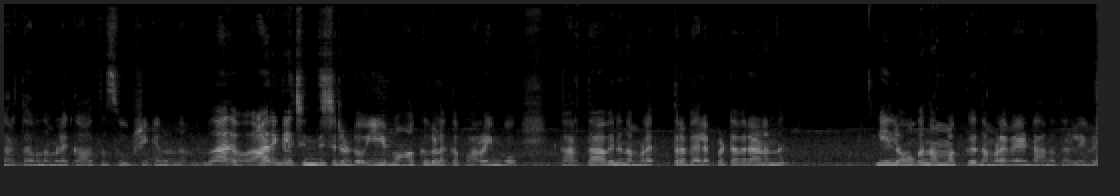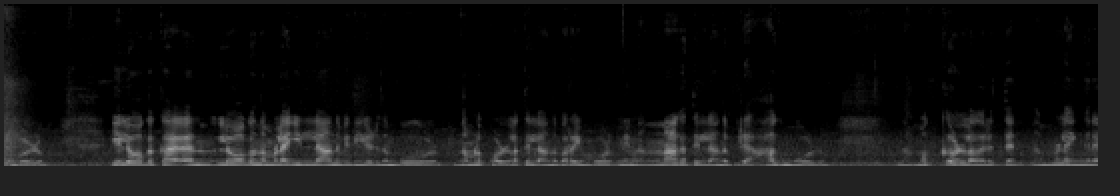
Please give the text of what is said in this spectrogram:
കർത്താവ് നമ്മളെ കാത്തു സൂക്ഷിക്കുന്നെന്ന് ആരെങ്കിലും ചിന്തിച്ചിട്ടുണ്ടോ? ഈ വാക്കുകളൊക്കെ പറയുമ്പോൾ കർത്താവിന് നമ്മൾ എത്ര വിലപ്പെട്ടവരാണെന്ന് ഈ ലോകം നമുക്ക് നമ്മളെ വേണ്ടാന്ന് തള്ളി വിടുമ്പോഴും ഈ ലോകക്കാ ലോകം നമ്മളെ ഇല്ലാന്ന് വിധി എഴുതുമ്പോൾ നമ്മൾ കൊള്ളത്തില്ല എന്ന് പറയുമ്പോൾ നീ നന്നാകത്തില്ല എന്ന് പ്രാകുമ്പോഴും നമുക്കുള്ള ഒരുത്തൻ നമ്മളെങ്ങനെ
